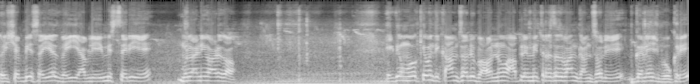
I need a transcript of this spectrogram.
भाई शब्बीर सय्यद भाई आपली मिस्त्री आहे. मुलांनी वाडगाव. एकदम ओके म्हणते काम चालू आहे भावनो. आपल्या मित्राचंच बांधकाम चालू आहे गणेश भोकरे.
